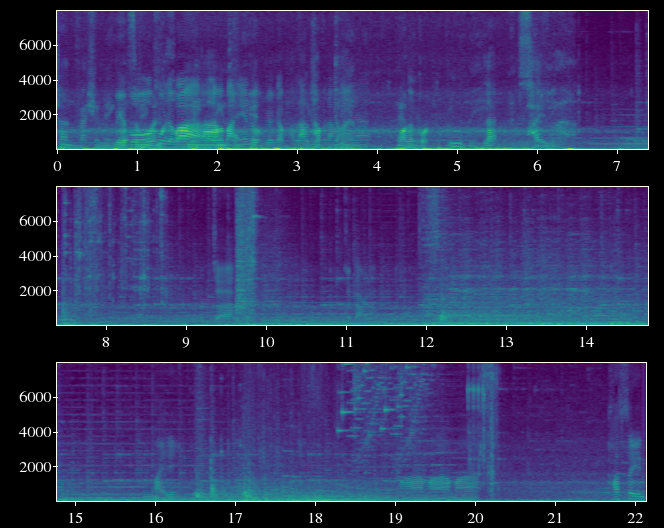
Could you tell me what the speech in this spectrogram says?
ชั่นเปรียบเสมือนพูดเลยความงามของเพชรเกี่ยวกับพลังทับทิมมรกตและไพลินกุญแจ คาสิน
